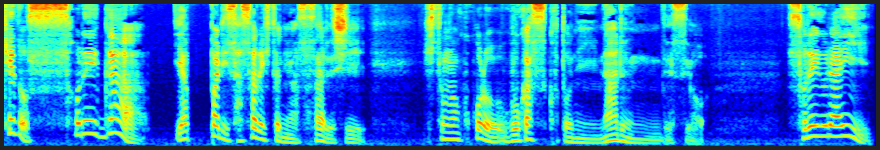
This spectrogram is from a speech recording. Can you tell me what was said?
けどそれがやっぱり刺さる人には刺さるし人の心を動かすことになるんですよ。それぐらい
